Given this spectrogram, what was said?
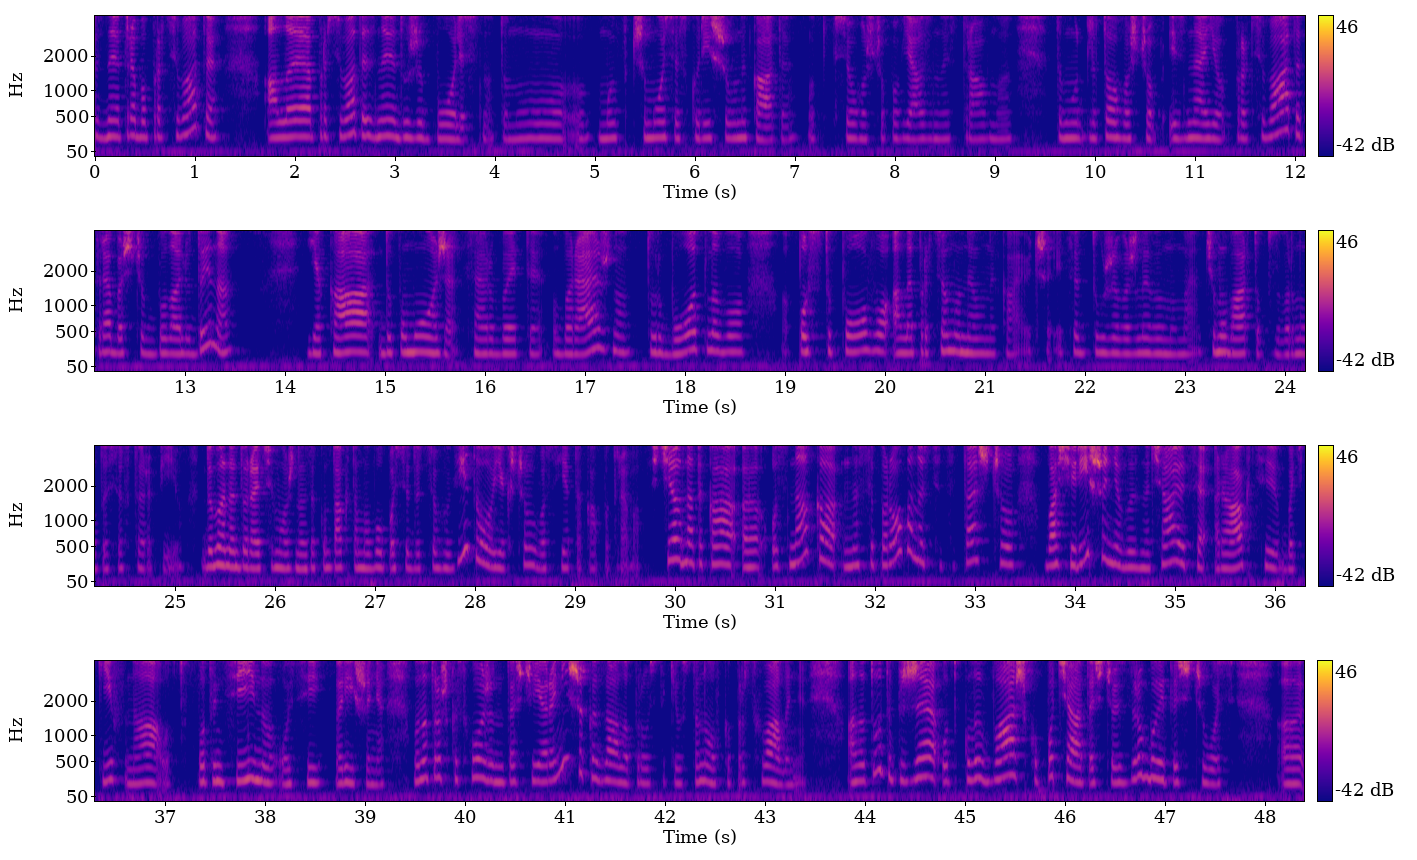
З нею треба працювати, але працювати з нею дуже болісно, тому ми вчимося скоріше уникати от всього, що пов'язане з травмою. Тому для того, щоб із нею працювати, треба, щоб була людина, яка допоможе це робити обережно, турботливо, поступово, але при цьому не уникаючи. І це дуже важливий момент, чому варто б звернутися в терапію. До мене, до речі, можна за контактами в описі до цього відео, якщо у вас є така потреба. Ще одна така е, ознака несепарованості це те, що ваші рішення визначаються реакцією батьків на от потенційно оці рішення. Воно трошки схоже на те, що я раніше казала про ось такі установки, про схвалення. Але тут вже, от коли важко почати щось, зробити щось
